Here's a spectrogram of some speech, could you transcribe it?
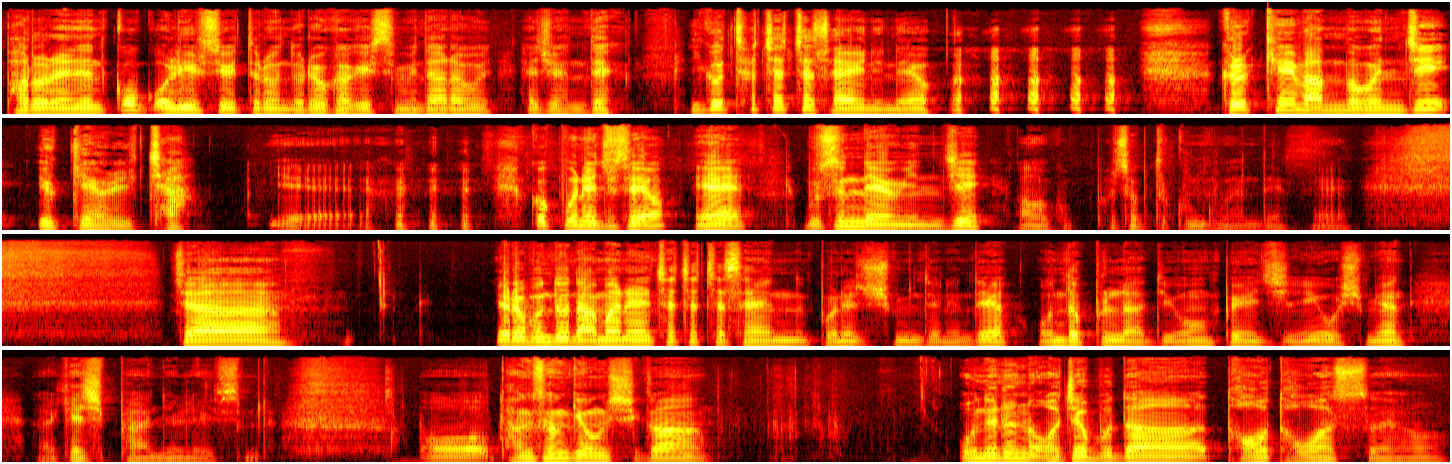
8월에는 꼭 올릴 수 있도록 노력하겠습니다 라고 해주셨는데 이거 차차차 사연이네요. 그렇게 맘먹은 지 6개월 차. 예. 꼭 보내주세요. 예. 무슨 내용인지, 어, 벌써부터 궁금한데요. 예. 자, 여러분도 나만의 차차차 사연 보내주시면 되는데요. 원더풀 라디오 홈페이지 오시면 게시판 열려 있습니다. 어, 방성경 씨가 오늘은 어제보다 더 더웠어요.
